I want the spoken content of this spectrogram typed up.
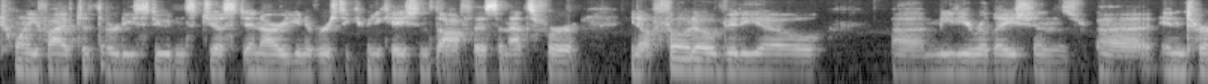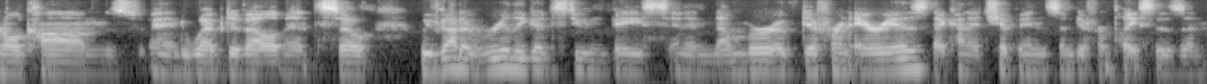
25 to 30 students just in our university communications office, and that's for you know photo, video, uh, media relations, uh, internal comms, and web development. So we've got a really good student base in a number of different areas that kind of chip in some different places, and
